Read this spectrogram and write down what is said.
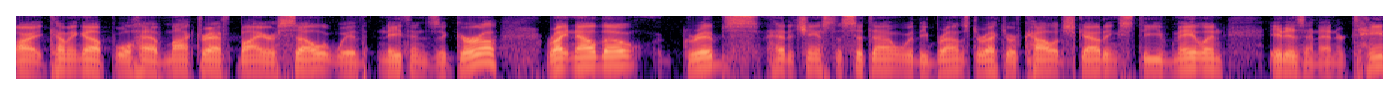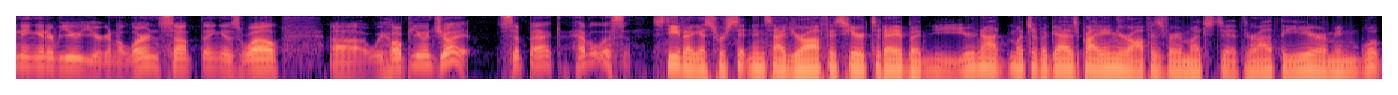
All right, coming up, we'll have mock draft buy or sell with Nathan Zegura. Right now, though, Gribbs had a chance to sit down with the Browns director of college scouting, Steve Malin. It is an entertaining interview. You're going to learn something as well. Uh, we hope you enjoy it. Sit back, have a listen. Steve, I guess we're sitting inside your office here today, but you're not much of a guy that's probably in your office very much to, throughout the year. I mean, what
